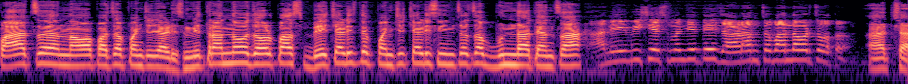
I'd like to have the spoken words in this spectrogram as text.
पाच नवा पाचा पंचेचाळीस. मित्रांनो जवळपास बेचाळीस ते पंचेचाळीस इंचचा बुंदा त्यांचा. आणि विशेष म्हणजे ते झाड आमचं बांधावरचं होतं. अच्छा.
